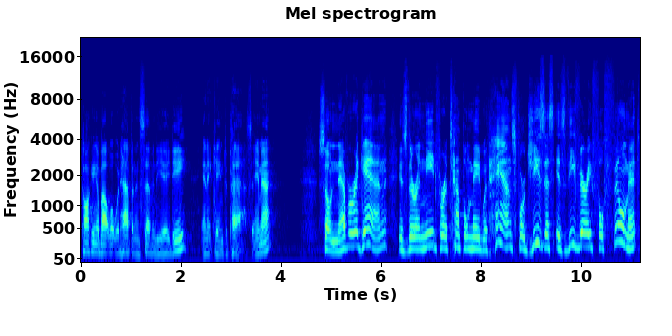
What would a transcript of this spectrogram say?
Talking about what would happen in 70 AD and it came to pass. Amen? So, never again is there a need for a temple made with hands, for Jesus is the very fulfillment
